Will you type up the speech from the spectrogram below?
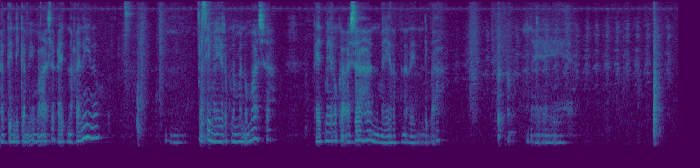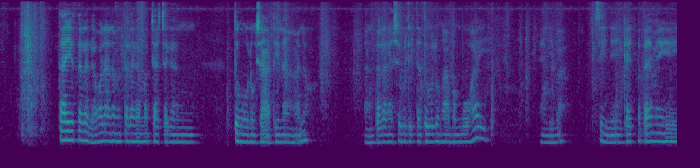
At hindi kami umaasa kahit na kanino. Mm. Kasi mahirap naman umasa. Kahit mayroon kang asahan, mahirap na rin, di ba? Tayo talaga, wala naman talaga magtsatsagang tumulong sa atin ng ano, ng talagang sulit na tulong habang buhay. Yan, di ba? Kasi hindi, kahit pa tayo may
